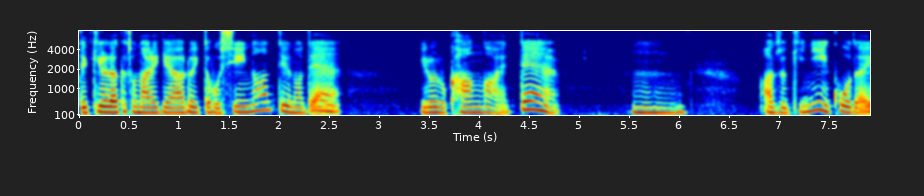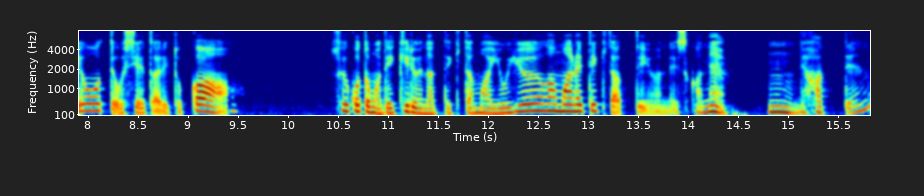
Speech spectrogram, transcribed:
できるだけ隣で歩いてほしいなっていうので、いろいろ考えて、うん、あずきにこうだよって教えたりとか、そういうこともできるようになってきた。まあ余裕が生まれてきたっていうんですかね。うん。で、発展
